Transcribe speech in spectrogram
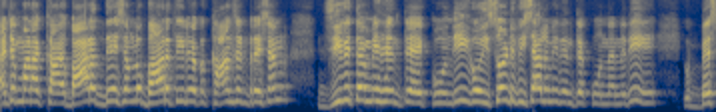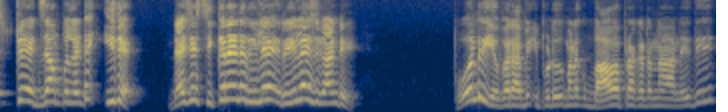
అంటే మన కా- భారతదేశంలో భారతీయుల యొక్క కాన్సన్ట్రేషన్ జీవితం మీద ఎంత ఎక్కువ ఉంది ఇగో ఇటువంటి విషయాల మీద ఎంత ఎక్కువ ఉంది అన్నది బెస్ట్ ఎగ్జాంపుల్ అంటే ఇదే. దయచేసి చిక్కనైనా రిలే రియలైజ్ కాండి. పోన్రి ఎవరు అభి ఇప్పుడు మనకు భావ ప్రకటన అనేది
